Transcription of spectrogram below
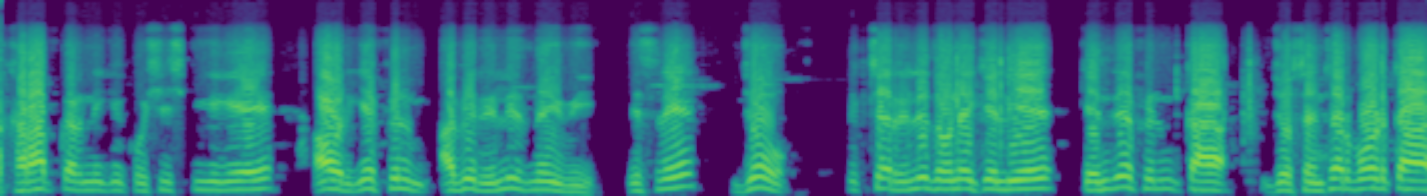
खराब करने की कोशिश की गई है और ये फ़िल्म अभी रिलीज़ नहीं हुई। इसलिए जो पिक्चर रिलीज़ होने के लिए केंद्रीय फ़िल्म का, जो सेंसर बोर्ड का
